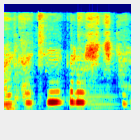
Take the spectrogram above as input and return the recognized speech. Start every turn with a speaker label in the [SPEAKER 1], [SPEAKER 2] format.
[SPEAKER 1] Ай, какие игрушечки.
